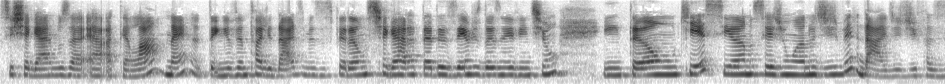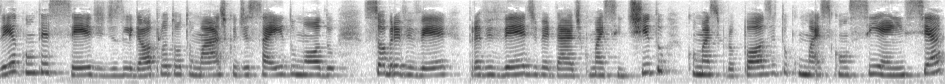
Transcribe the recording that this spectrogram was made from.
se chegarmos a, a, até lá, né? Tem eventualidades, mas esperamos chegar até dezembro de 2021. Então, que esse ano seja um ano de verdade, de fazer acontecer, de desligar o piloto automático, de sair do modo sobreviver para viver de verdade com mais sentido, com mais propósito, com mais consciência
